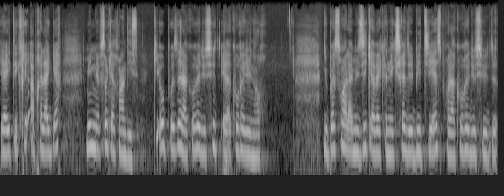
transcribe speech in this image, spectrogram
et a été créé après la guerre 1990 qui opposait la Corée du Sud et la Corée du Nord. Nous passons à la musique avec un extrait de BTS pour la Corée du Sud.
